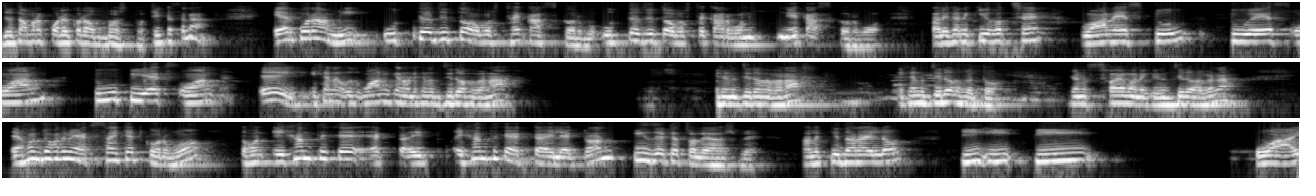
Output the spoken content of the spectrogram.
যেহেতু আমরা করে করে অভ্যস্ত, ঠিক আছে না? এরপরে আমি উত্তেজিত অবস্থায় কাজ করব। উত্তেজিত অবস্থায় কার্বন নিয়ে কাজ করব। তাহলে এখানে কি হচ্ছে? One s two two s one two p x one এই, এখানে ওয়ান কেন? এখানে জিরো হবে না? এখানে জিরো হবে না? এখানে জিরো হবে তো? এখানে ছয় মানে কিন্তু জিরো হবে না? এখন যখন আমি এক্সাইটেড করব, তখন এখান থেকে একটা এখান থেকে একটা ইলেকট্রন পি জেটে চলে আসবে। তাহলে কি দাঁড়াইলো? P p y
